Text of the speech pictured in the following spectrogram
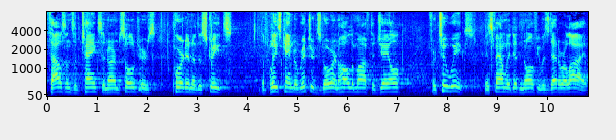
thousands of tanks and armed soldiers poured into the streets. The police came to Richard's door and hauled him off to jail. For two weeks, his family didn't know if he was dead or alive.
